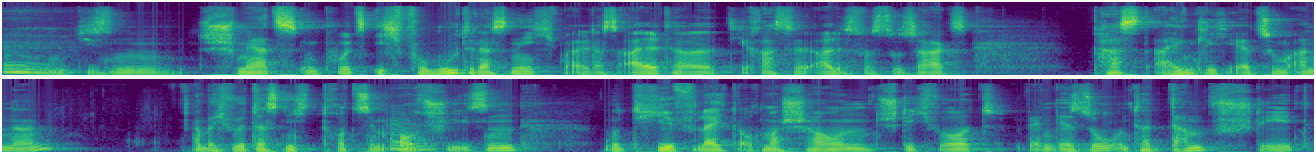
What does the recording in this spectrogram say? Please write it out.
mhm. um diesen Schmerzimpuls. Ich vermute das nicht, weil das Alter, die Rasse, alles, was du sagst, passt eigentlich eher zum anderen. Aber ich würde das nicht trotzdem mhm. ausschließen und hier vielleicht auch mal schauen, Stichwort, wenn der so unter Dampf steht,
